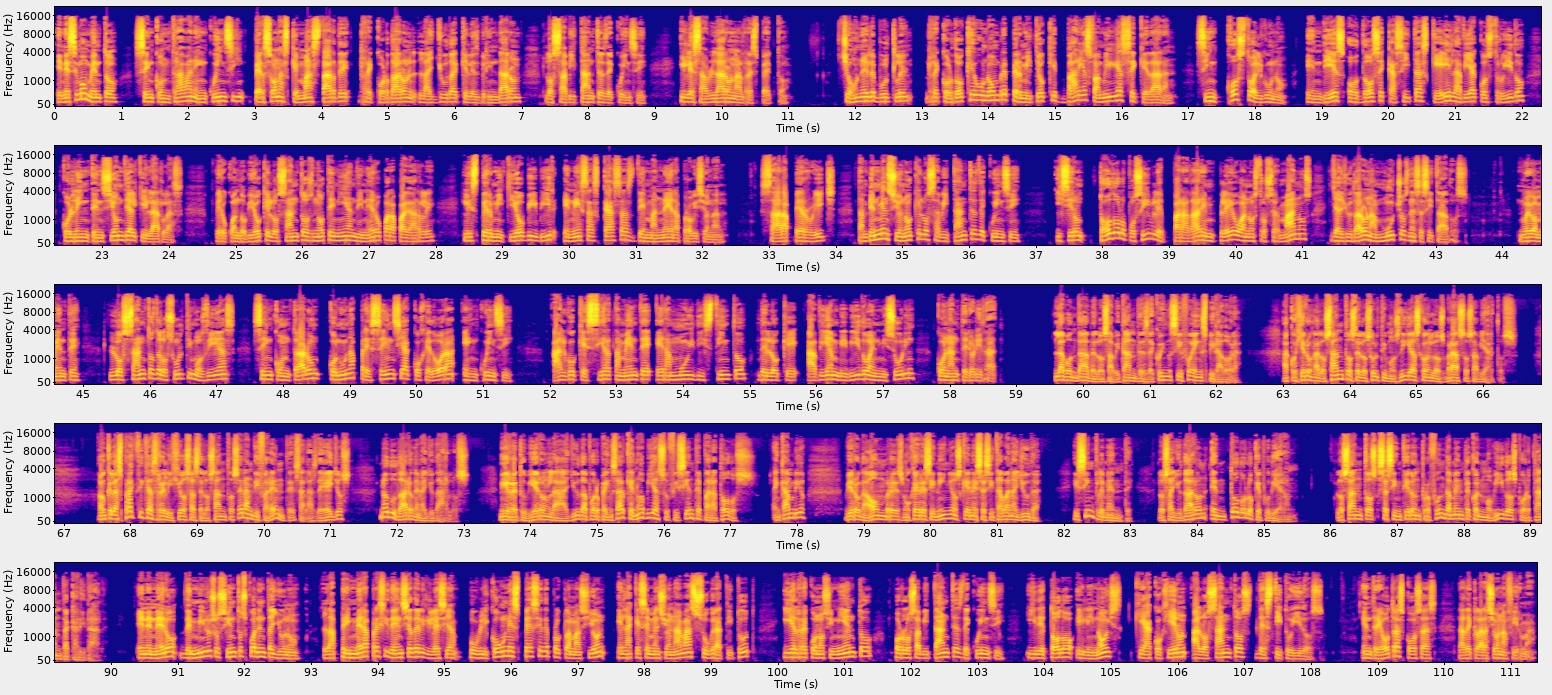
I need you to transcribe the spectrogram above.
En ese momento se encontraban en Quincy personas que más tarde recordaron la ayuda que les brindaron los habitantes de Quincy y les hablaron al respecto. John L. Butler recordó que un hombre permitió que varias familias se quedaran, sin costo alguno, en diez o doce casitas que él había construido con la intención de alquilarlas, pero cuando vio que los santos no tenían dinero para pagarle, les permitió vivir en esas casas de manera provisional. Sarah Perrich también mencionó que los habitantes de Quincy hicieron todo lo posible para dar empleo a nuestros hermanos y ayudaron a muchos necesitados. Nuevamente, los santos de los últimos días se encontraron con una presencia acogedora en Quincy, algo que ciertamente era muy distinto de lo que habían vivido en Missouri con anterioridad. La bondad de los habitantes de Quincy fue inspiradora. Acogieron a los santos de los últimos días con los brazos abiertos. Aunque las prácticas religiosas de los santos eran diferentes a las de ellos, no dudaron en ayudarlos, ni retuvieron la ayuda por pensar que no había suficiente para todos. En cambio, vieron a hombres, mujeres y niños que necesitaban ayuda, y simplemente los ayudaron en todo lo que pudieron. Los santos se sintieron profundamente conmovidos por tanta caridad. En enero de 1841, la primera presidencia de la Iglesia publicó una especie de proclamación en la que se mencionaba su gratitud y el reconocimiento por los habitantes de Quincy y de todo Illinois que acogieron a los santos destituidos. Entre otras cosas, la declaración afirma,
